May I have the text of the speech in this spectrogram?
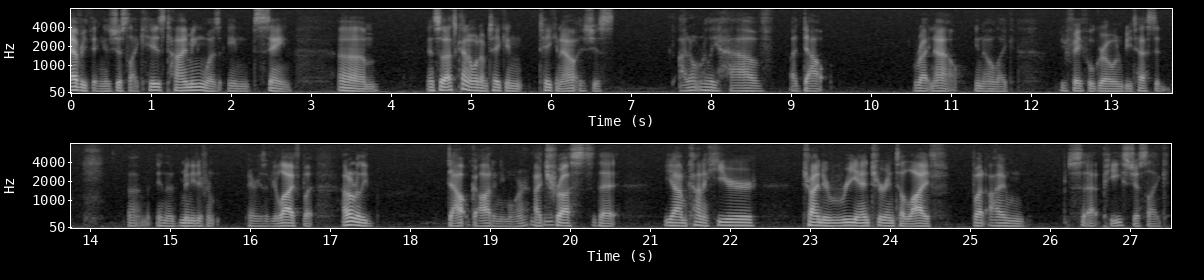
everything is just like his timing was insane. Um, and so that's kind of what I'm taking taking out is just I don't really have a doubt right now. You know, like your faith will grow and be tested um, in the many different areas of your life, but I don't really doubt God anymore. I Mhm. trust that, yeah, I'm kind of here trying to re-enter into life, but I'm at peace. Just like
